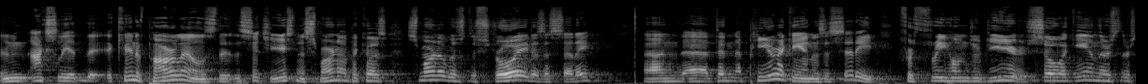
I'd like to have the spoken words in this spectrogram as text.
And actually, it, it kind of parallels the, the situation of Smyrna because Smyrna was destroyed as a city and uh, didn't appear again as a city for 300 years. So again, there's there's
